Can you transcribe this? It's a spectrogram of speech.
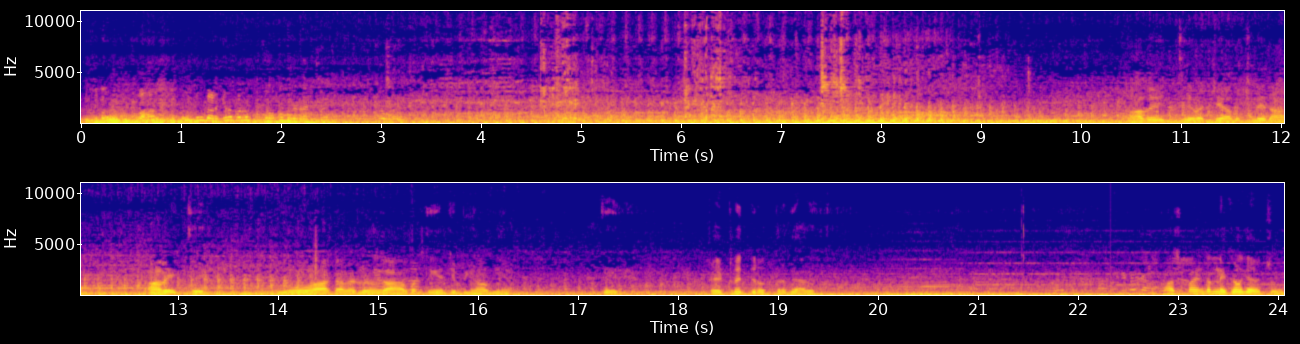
ਆਵੇ ਇੱਥੇ ਵੱਜਿਆ ਪਿਛਲੇ ਦਾ। ਆਵੇ ਇੱਥੇ। ਉਹ ਆ ਡਾਲਾ ਡੋਂਗਾ ਬੱਤੀਆਂ ਚਿੱਬੀਆਂ ਹੋ ਗਈਆਂ। ਤੇ ਟਰੈਕਟਰ ਇੱਧਰ ਉੱਤਰ ਗਿਆ ਵੇ। ਹਸਬੰਡ ਨਿਕਲ ਗਿਆ ਵਿੱਚੋਂ।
